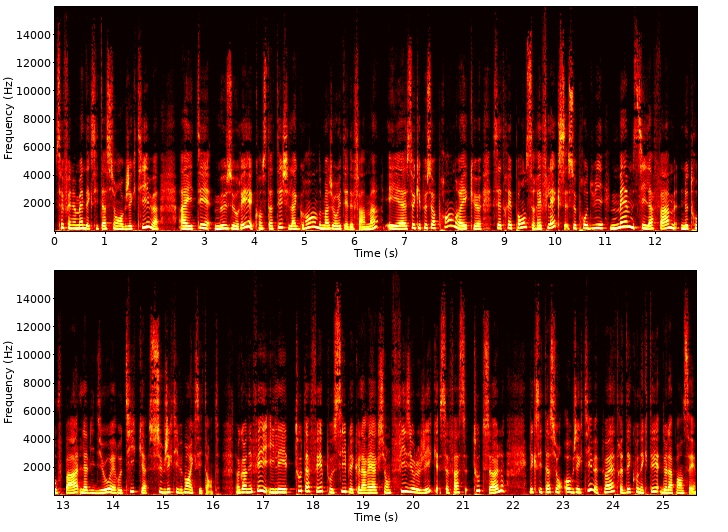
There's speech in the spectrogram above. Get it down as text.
Ce phénomène d'excitation objective a été mesuré et constaté chez la grande majorité des femmes. Et euh, ce qui peut surprendre est que cette réponse réflexe se produit même si la femme ne trouve pas la vidéo érotique subjectivement excitante. Donc en effet, il est tout à fait possible que la réaction physiologique se fasse toute seule. L'excitation objective peut être déconnectée de la pensée.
